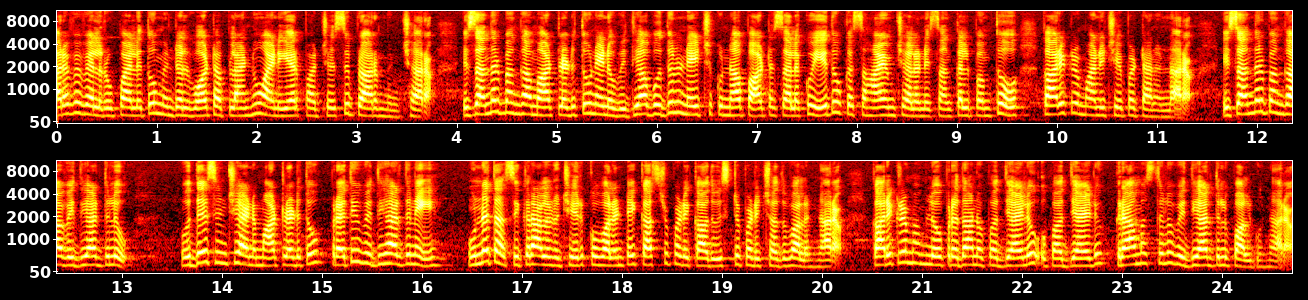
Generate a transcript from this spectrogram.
అరవై వేల రూపాయలతో మినరల్ వాటర్ ప్లాంట్ను ఆయన ఏర్పాటు చేసి ప్రారంభించారు. ఈ సందర్భంగా మాట్లాడుతూ నేను విద్యాబుద్ధులు నేర్చుకున్న పాఠశాలకు ఏదో ఒక సహాయం చేయాలనే సంకల్పంతో కార్యక్రమాన్ని చేపట్టానన్నారు. ఈ సందర్భంగా విద్యార్థులు ఉద్దేశించి ఆయన మాట్లాడుతూ ప్రతి విద్యార్థిని ఉన్నత శిఖరాలను చేరుకోవాలంటే కష్టపడి కాదు ఇష్టపడి చదవాలన్నారు. కార్యక్రమంలో ప్రధాన ఉపాధ్యాయులు ఉపాధ్యాయులు గ్రామస్తులు విద్యార్థులు పాల్గొన్నారు.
